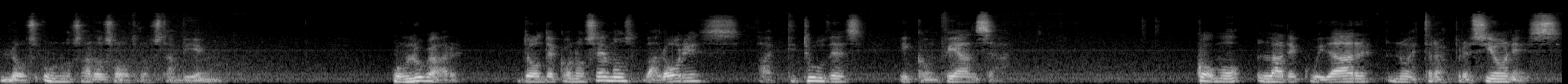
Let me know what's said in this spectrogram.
los unos a los otros también. Un lugar donde conocemos valores, actitudes y confianza, como la de cuidar nuestras presiones,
